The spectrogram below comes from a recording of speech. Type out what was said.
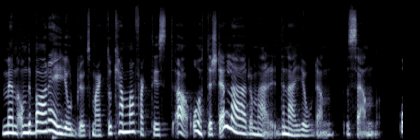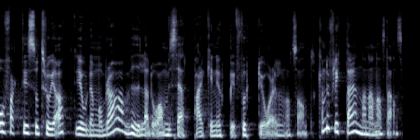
men om det bara är jordbruksmark, då kan man faktiskt ja, återställa de här, den här jorden sen. Och faktiskt så tror jag att jorden mår bra av vila då, om vi säger att parken är uppe i 40 år eller något sånt. Kan du flytta den någon annanstans.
